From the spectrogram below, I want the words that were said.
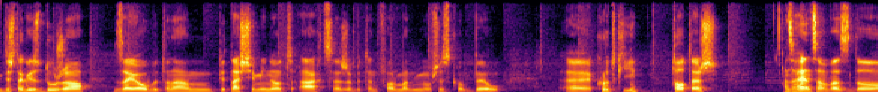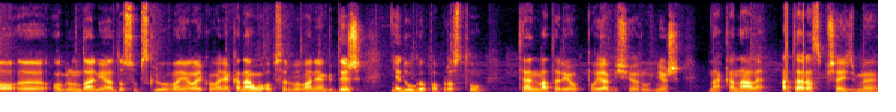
gdyż tego jest dużo, zajęłoby to nam 15 minut, a chcę, żeby ten format mimo wszystko był e, krótki, to też Zachęcam Was do e, oglądania, do subskrybowania, lajkowania kanału, obserwowania, gdyż niedługo po prostu ten materiał pojawi się również na kanale. A teraz przejdźmy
